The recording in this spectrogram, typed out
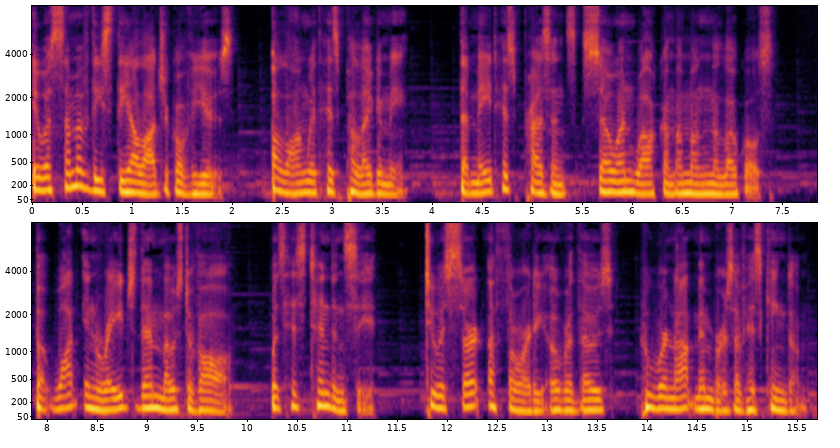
It was some of these theological views along with his polygamy, that made his presence so unwelcome among the locals. But what enraged them most of all was his tendency to assert authority over those who were not members of his kingdom.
